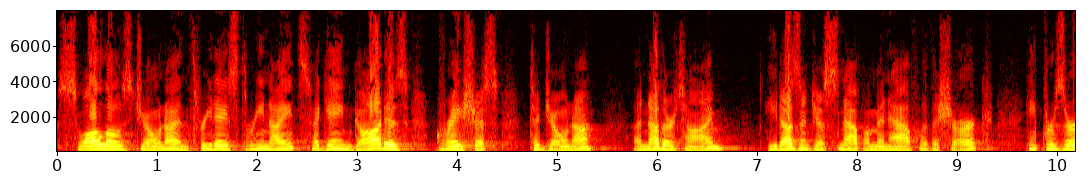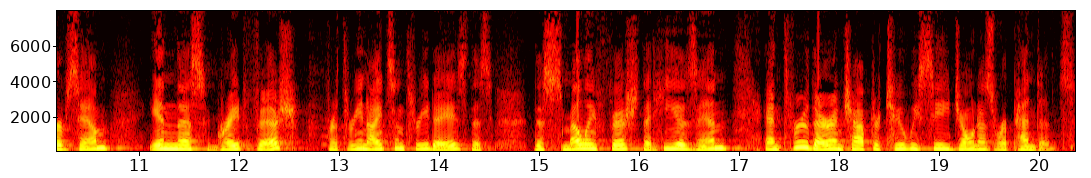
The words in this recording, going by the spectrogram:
swallows Jonah in three days, three nights. Again, God is gracious to Jonah. Another time, he doesn't just snap him in half with a shark, he preserves him in this great fish for three nights and three days, this, this smelly fish that he is in. And through there in chapter 2, we see Jonah's repentance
